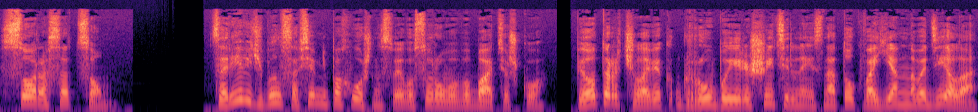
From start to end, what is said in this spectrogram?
Ссора с отцом. Царевич был совсем не похож на своего сурового батюшку. Петр – человек грубый и решительный, знаток военного дела.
